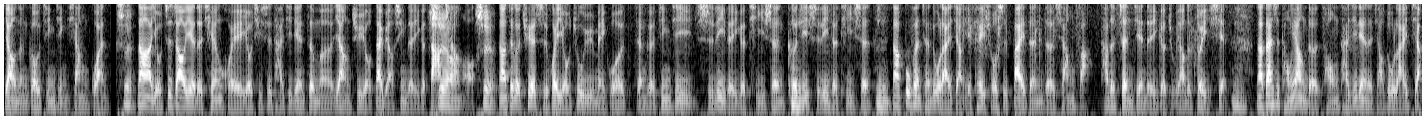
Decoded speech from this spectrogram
要能够紧紧相关。是，那有制造业的迁回，尤其是台积电这么样具有代表性的一个大厂哦，是，啊、是。那这个确实会有助于美国整个经济实力的一个提升，科技实力的提升。嗯，那部分程度来讲，也可以说是拜登的想法，他的政见的一个主要的兑现。嗯，那但是同样的，从台积电的角度来讲。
